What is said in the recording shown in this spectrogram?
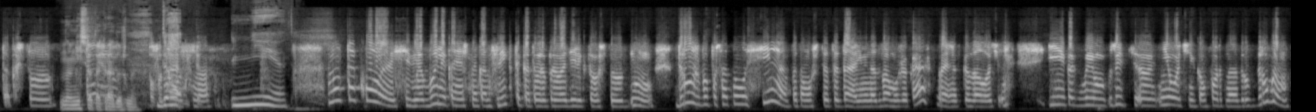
Так что... Но не все так радужно. Классно. Нет. Ну, такое себе. Были, конечно, конфликты, которые приводили к тому, что ну, дружба пошатнулась сильно, потому что это, да, именно два мужика, правильно сказал очень. И как бы им жить э, не очень комфортно друг с другом,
